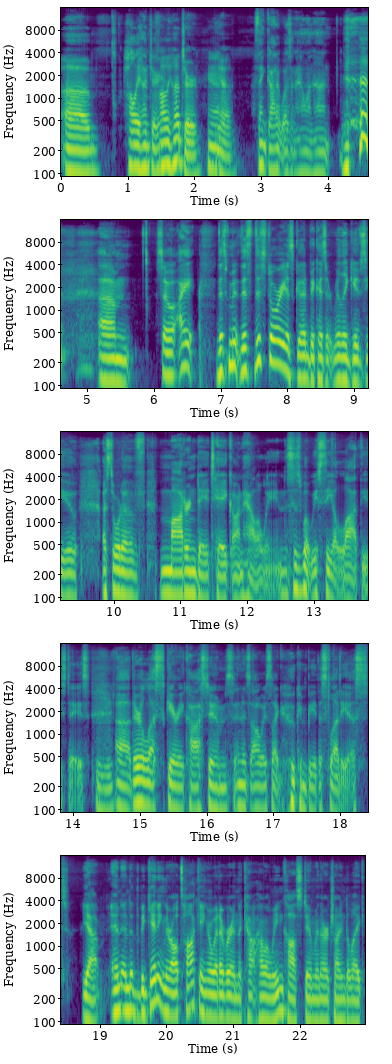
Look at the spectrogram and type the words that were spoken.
Um, Holly Hunter. Holly Hunter. Yeah. Thank God it wasn't Helen Hunt. um, so I this this this story is good because it really gives you a sort of modern day take on Halloween. This is what we see a lot these days. Uh, there are less scary costumes, and it's always like who can be the sluttiest. Yeah, and and at the beginning they're all talking or whatever in the Halloween costume, and they're trying to like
